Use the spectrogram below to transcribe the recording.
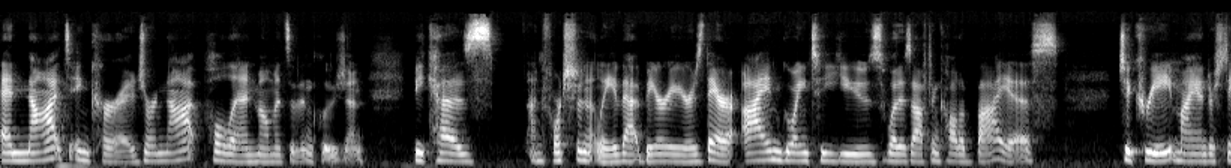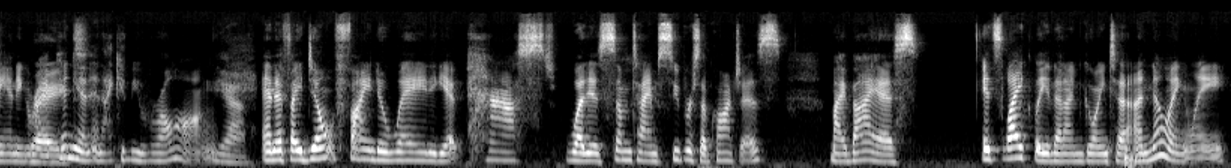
and not encourage or not pull in moments of inclusion because unfortunately that barrier is there. I'm going to use what is often called a bias to create my understanding or right. my opinion and i could be wrong yeah and if i don't find a way to get past what is sometimes super subconscious my bias it's likely that i'm going to unknowingly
